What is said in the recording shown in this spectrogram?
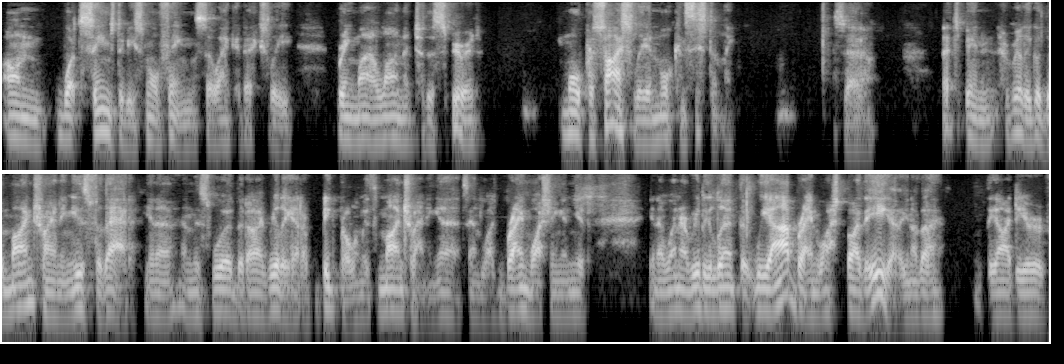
on what seems to be small things so I could actually bring my alignment to the spirit more precisely and more consistently. So that's been really good. The mind training is for that, you know, and this word that I really had a big problem with mind training. Yeah, it sounded like brainwashing. And yet, you know, when I really learned that we are brainwashed by the ego, you know, the, the idea of,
